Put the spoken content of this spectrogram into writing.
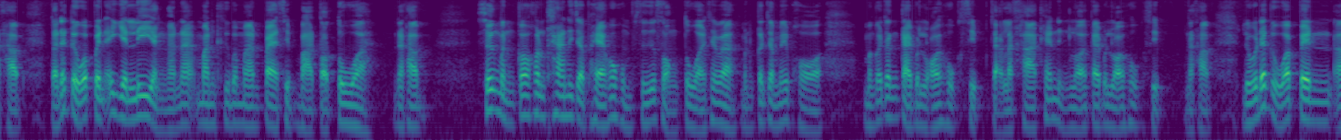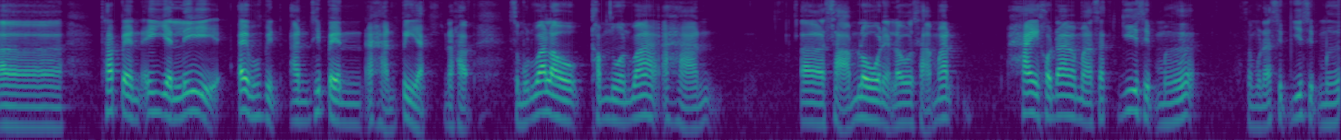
นะครับแต่ถ้าเกิดว่าเป็นไอเยลลี่อย่างนั้นอะมันคือประมาณ 80 บาทต่อตัวนะครับซึ่งมันก็ค่อนข้างที่จะแพงเพราะผมซื้อ 2 ตัวใช่ป่ะมันก็จะไม่พอ มันก็จะกลายเป็น 160 จากราคาแค่ 100 กลายเป็น 160 นะครับ หรือว่าถ้าเกิดว่าเป็นเอ่อถ้าเป็นไอเยลลี่ไอ้ผมผิดอันที่เป็นอาหารเปียกนะครับ สมมุติว่าเราคำนวณว่าอาหารเอ่อสามโลเนี่ยเราสามารถให้เขาได้ประมาณสัก 20 มื้อ สมมตินะสิบยี่สิบมื้อ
